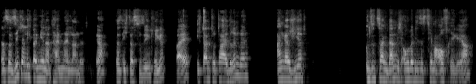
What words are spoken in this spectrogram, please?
dass er sicherlich bei mir in der Timeline landet, ja, dass ich das zu sehen kriege, weil ich dann total drin bin, engagiert und sozusagen dann mich auch über dieses Thema aufrege, ja.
